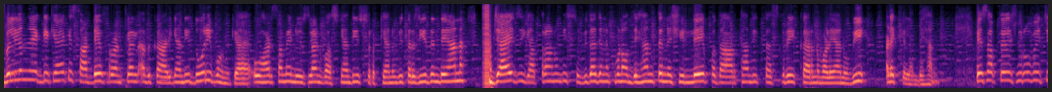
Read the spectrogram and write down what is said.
ਵਿਲੀਅਮ ਨੇ ਅੱਗੇ ਕਿਹਾ ਕਿ ਸਾਡੇ ਫਰੰਟਲਾਈਨ ਅਧਿਕਾਰੀਆਂ ਦੀ ਦੋਹਰੀ ਭੂਮਿਕਾ ਹੈ। ਉਹ ਹਰ ਸਮੇਂ ਨਿਊਜ਼ੀਲੈਂਡ ਵਾਸੀਆਂ ਦੀ ਸੁਰੱਖਿਆ ਨੂੰ ਵੀ ਤਰਜੀਹ ਦਿੰਦੇ ਹਨ, ਜਾਇਜ਼ ਯਾਤਰਾ ਨੂੰ ਵੀ ਸੁਵਿਧਾਜਨਕ ਬਣਾਉਂਦੇ ਹਨ ਤੇ ਨਸ਼ੀਲੇ ਪਦਾਰਥਾਂ ਦੀ ਤਸਕਰੀ ਕਰਨ ਵਾਲਿਆਂ ਨੂੰ ਵੀ ਅੜਕ ਲੈਂਦੇ ਹਨ। ਇਸ ਹਫ਼ਤੇ ਦੇ ਸ਼ੁਰੂ ਵਿੱਚ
